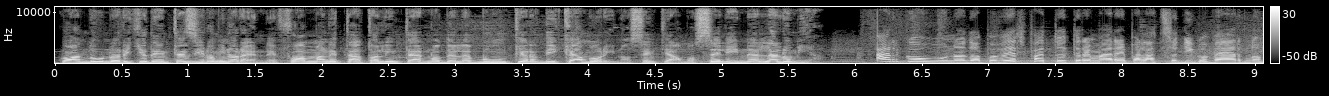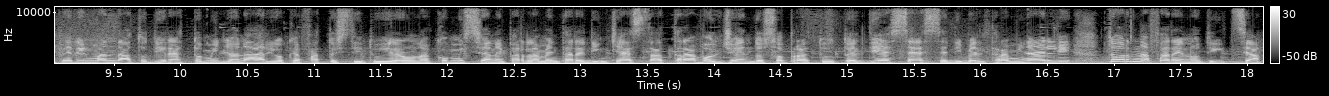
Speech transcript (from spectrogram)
quando un richiedente asilo minorenne fu ammanettato all'interno del bunker di Camorino. Sentiamo Céline Lalumia. Argo 1, dopo aver fatto tremare Palazzo di Governo per il mandato diretto milionario che ha fatto istituire una commissione parlamentare d'inchiesta travolgendo soprattutto il DSS di Beltraminelli, torna a fare notizia.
